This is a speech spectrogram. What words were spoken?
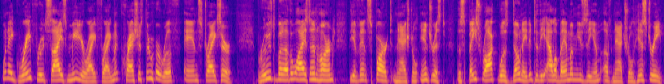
when a grapefruit sized meteorite fragment crashes through her roof and strikes her. Bruised but otherwise unharmed, the event sparked national interest. The space rock was donated to the Alabama Museum of Natural History.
